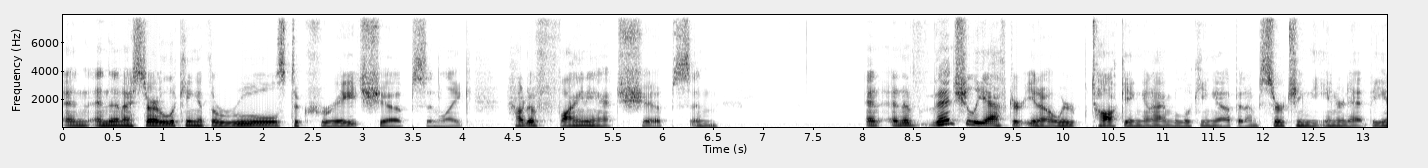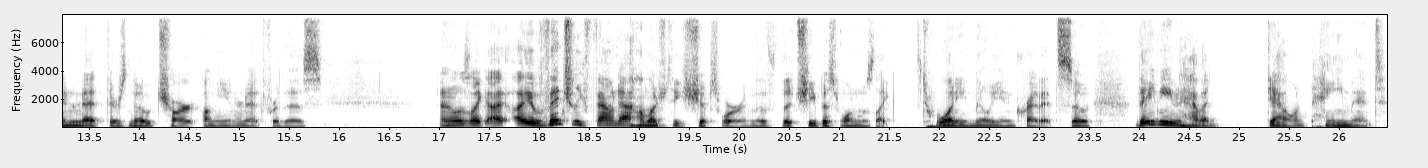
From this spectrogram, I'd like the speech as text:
and and then I started looking at the rules to create ships and like how to finance ships and and and eventually after you know we're talking and I'm looking up and I'm searching the internet the internet there's no chart on the internet for this. And I was like I, I eventually found out how much these ships were and the, the cheapest one was like 20 million credits. So they didn't even have a down payment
